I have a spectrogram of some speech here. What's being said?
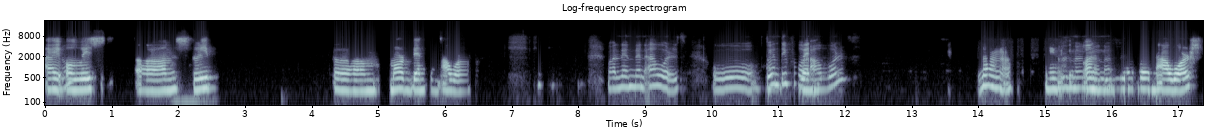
I No? always um sleep um more than an hour. More than ten hours. Oh, 24 When- hours. No, no, maybe No, no, on no. 11 hours,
